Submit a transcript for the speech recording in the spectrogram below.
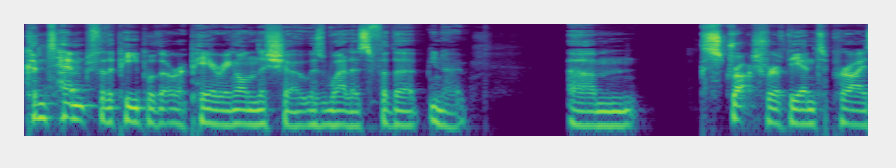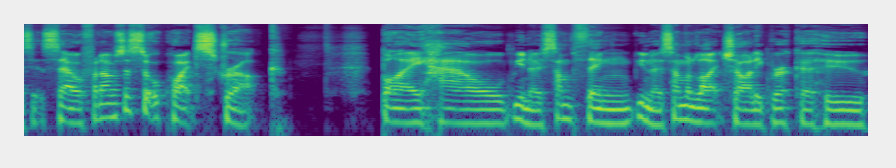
contempt for the people that are appearing on the show as well as for the, you know, um, structure of the enterprise itself. And I was just sort of quite struck by how, you know, something, you know, someone like Charlie Brooker who,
